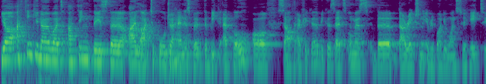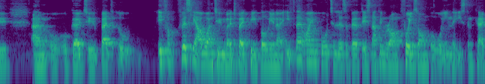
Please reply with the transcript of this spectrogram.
Yeah, I think you know what I think. There's the I like to call Johannesburg the Big Apple of South Africa because that's almost the direction everybody wants to head to um, or, or go to. But if firstly I want to motivate people, you know, if they are in Port Elizabeth, there's nothing wrong, for example, or in the Eastern Cape,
